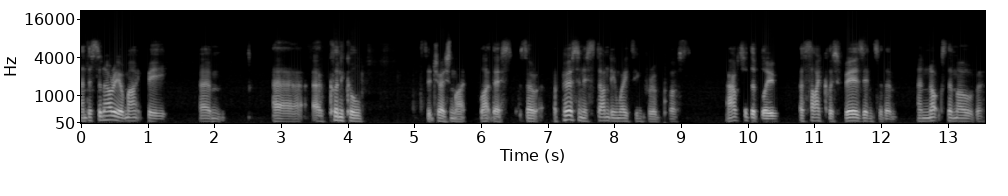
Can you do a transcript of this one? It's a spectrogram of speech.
And the scenario might be um, uh, a clinical situation like, like this. So a person is standing waiting for a bus. Out of the blue, a cyclist veers into them and knocks them over,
